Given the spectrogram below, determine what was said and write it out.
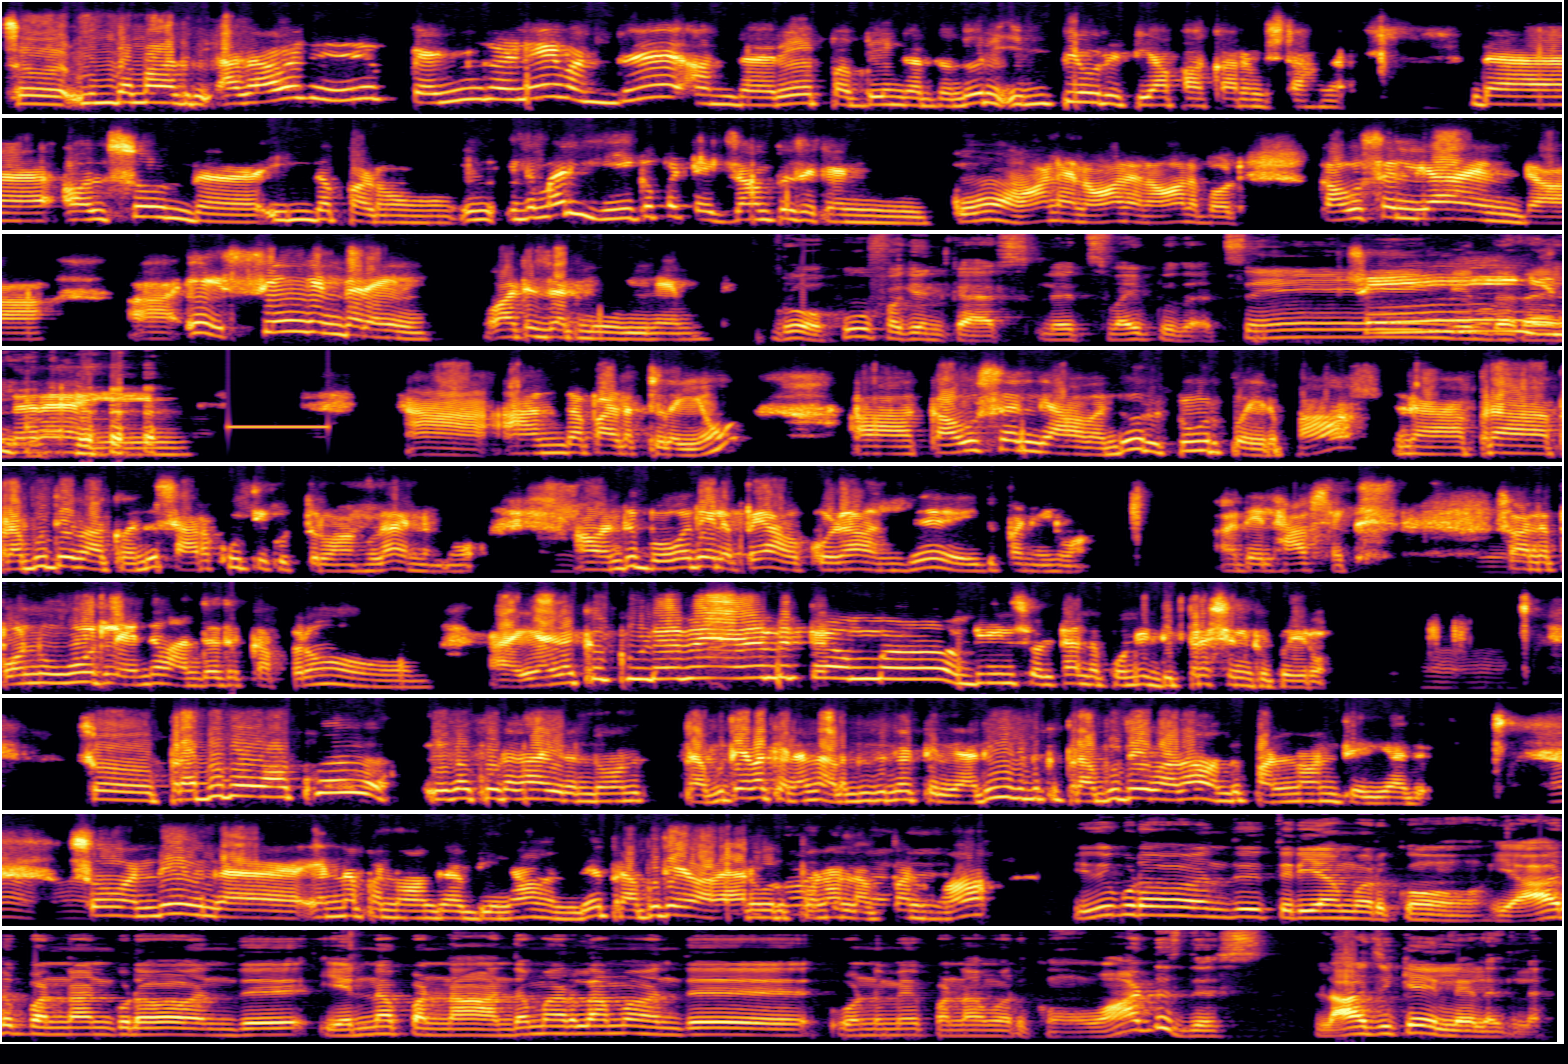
சோ இந்த மாதிரி அதாவது பெண்களே வந்து அந்த ரேப் அப்படிங்கறது வந்து ஒரு இம்பியூரிட்டியா பார்க்க ஆரம்பிச்சிட்டாங்க. இந்த ஆல்சோ இந்த இந்த படம் இந்த மாதிரி ஏகப்பட்ட examples I can go on and on and on about Kausalya and a sing in the rain what is that movie name bro who fucking cares let's vibe to that sing in the rain அந்த படத்துலயும் கௌசல்யா வந்து ஒரு tour போயிருப்பா. பிரபுதேவாக்கு வந்து சரக்கூத்தி குத்துருவாங்களா என்னமோ. அவன் வந்து போதையில போய் அவ கூட வந்து இது பண்ணிடுவான். அதில் ஹாவ் செக்ஸ் சோ அந்த பொண்ணு ஊர்ல இருந்து வந்ததுக்கு அப்புறம் எனக்கு கூடவே இருந்துட்டேன் அம்மா அப்படின்னு சொல்லிட்டு அந்த பொண்ணு டிப்ரெஷனுக்கு போயிரும். சோ பிரபுதேவாக்கும் இவ கூட தான் இருந்தோம். பிரபுதேவாக்கு என்ன நடந்ததுன்னே தெரியாது. இவனுக்கு பிரபுதேவா தான் வந்து பண்ணான்னு தெரியாது. சோ வந்து இவங்க என்ன பண்ணுவாங்க அப்படின்னா வந்து பிரபுதேவா வேற ஒரு பொண்ணை லவ் பண்ணுவான். இது கூட வந்து தெரியாம இருக்கும். யாரு பண்ணான்னு கூட வந்து என்ன பண்ணா அந்த மாதிரிலாம வந்து ஒண்ணுமே பண்ணாம இருக்கும். வாட் இஸ் திஸ் லாஜிக்கே இல்லை இதுல.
